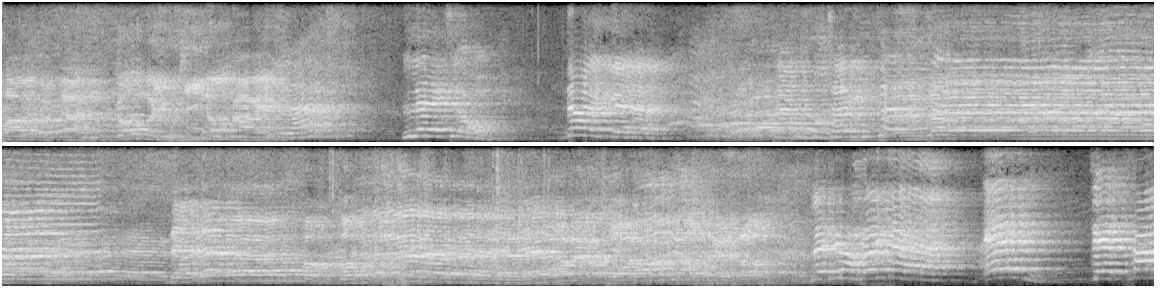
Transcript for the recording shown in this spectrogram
ความกดดันก็มาอยู่ที่น้องไอซ์ และเลขที่ออกได้แก่แทนแทนแทนแทนเด้อ เออเออเออพอแล้วพอแล้วครับยาวไปแล้ว เลขที่ออกได้แก่ N เจ็ดค่ะ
